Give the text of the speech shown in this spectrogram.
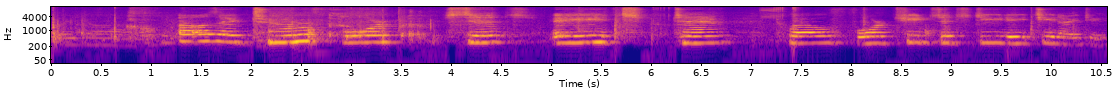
my god. I was like two, four, six, eight, ten, twelve, fourteen, sixteen, eighteen, nineteen.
